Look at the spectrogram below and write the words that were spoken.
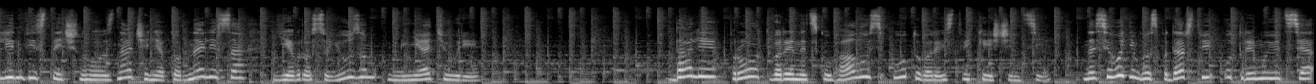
лінгвістичного значення Корнеліса Євросоюзом в мініатюрі. Далі про тваринницьку галузь у товаристві Кищенці. На сьогодні в господарстві утримуються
